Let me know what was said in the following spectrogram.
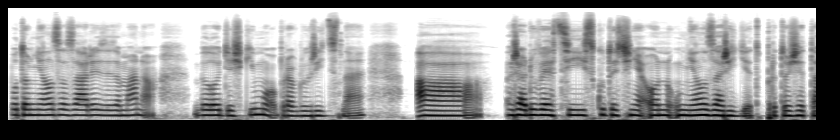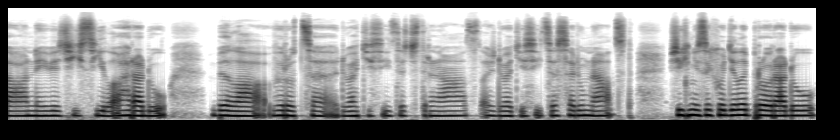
potom měl za zády Zemana. Bylo těžké mu opravdu říct ne. A řadu věcí skutečně on uměl zařídit, protože ta největší síla hradu byla v roce 2014 až 2017. Všichni si chodili pro radu uh,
